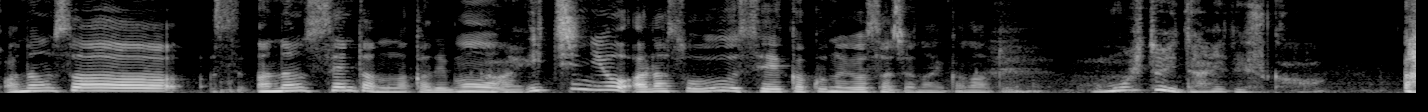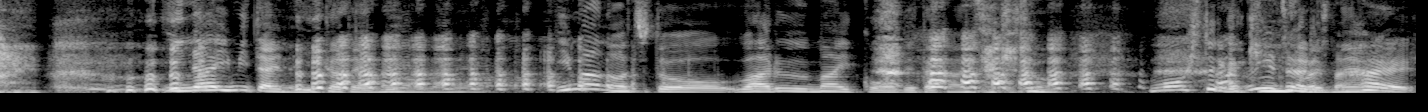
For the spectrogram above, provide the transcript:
アナウンサーアナウンスセンターの中でも、はい。一二を争う性格の良さじゃないかなと思もう一人誰ですか？う いないみたいな言い方よね今ね。今のはちょっと悪うまい子が出た感じだけど もう一人が気になるね、はい。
